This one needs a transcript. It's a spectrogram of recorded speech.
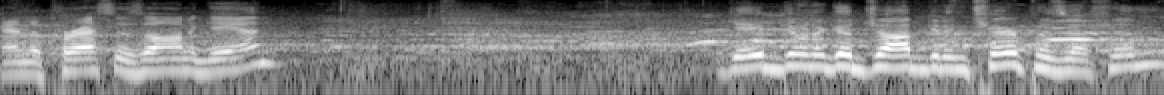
And the press is on again. Gabe doing a good job getting chair position.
